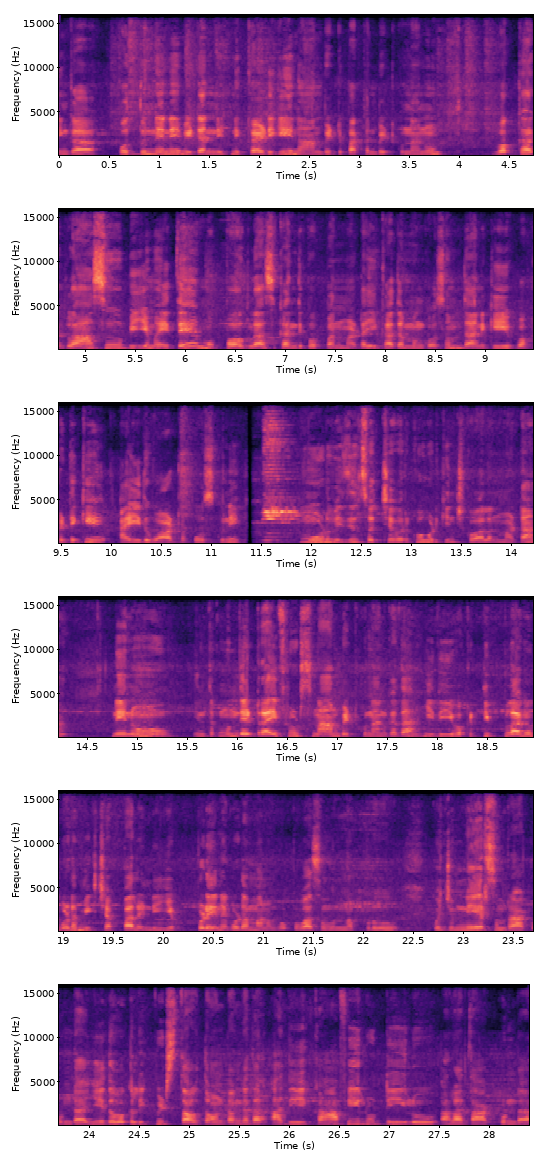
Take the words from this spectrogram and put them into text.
ఇంకా పొద్దున్నేనే వీటన్నిటిని కడిగి నానబెట్టి పక్కన పెట్టుకున్నాను. ఒక్క గ్లాసు బియ్యం అయితే ముప్పో గ్లాసు కందిపప్పు అనమాట ఈ కదమ్మం కోసం. దానికి ఒకటికి ఐదు వాటర్ పోసుకుని మూడు విజిల్స్ వచ్చే వరకు ఉడికించుకోవాలన్నమాట. నేను ఇంతకు ముందే డ్రై ఫ్రూట్స్ నానబెట్టుకున్నాను కదా ఇది ఒక టిప్ లాగా కూడా మీకు చెప్పాలండి. ఎప్పుడైనా కూడా మనం ఉపవాసం ఉన్నప్పుడు కొంచెం నీరసం రాకుండా ఏదో ఒక లిక్విడ్స్ తాగుతూ ఉంటాం కదా అది కాఫీలు టీలు అలా తాగకుండా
